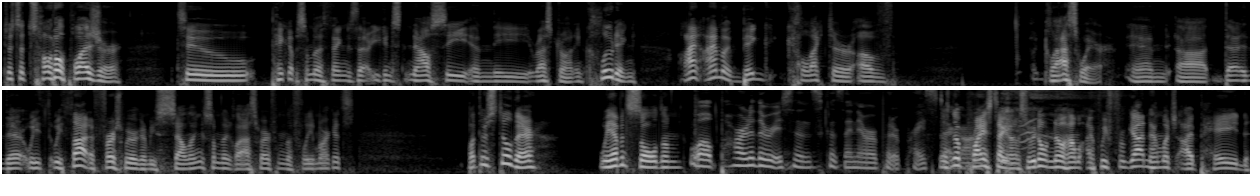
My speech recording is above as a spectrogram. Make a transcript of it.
Just a total pleasure to pick up some of the things that you can now see in the restaurant, including I, I'm a big collector of glassware, and uh, there, there we we thought at first we were going to be selling some of the glassware from the flea markets, but they're still there. We haven't sold them. Well, part of the reason is because I never put a price tag. On. There's no on price tag on them, so we don't know how. If we've forgotten how much I paid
